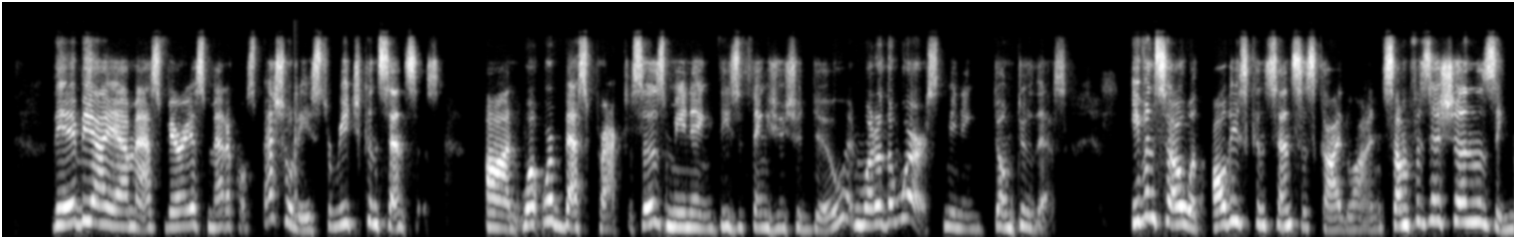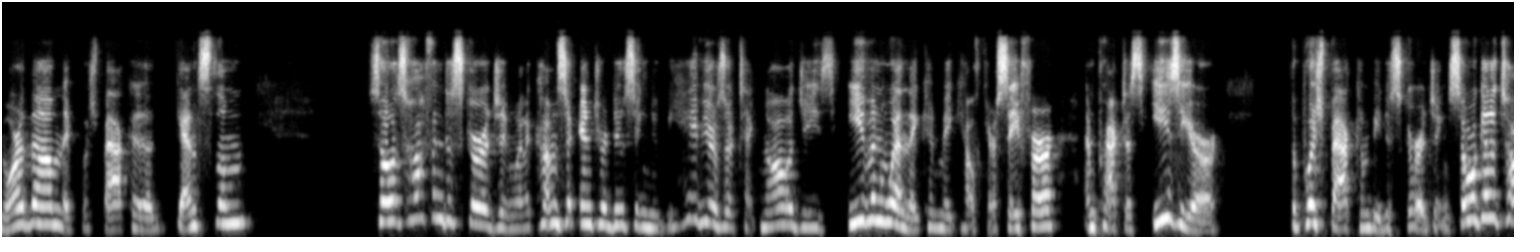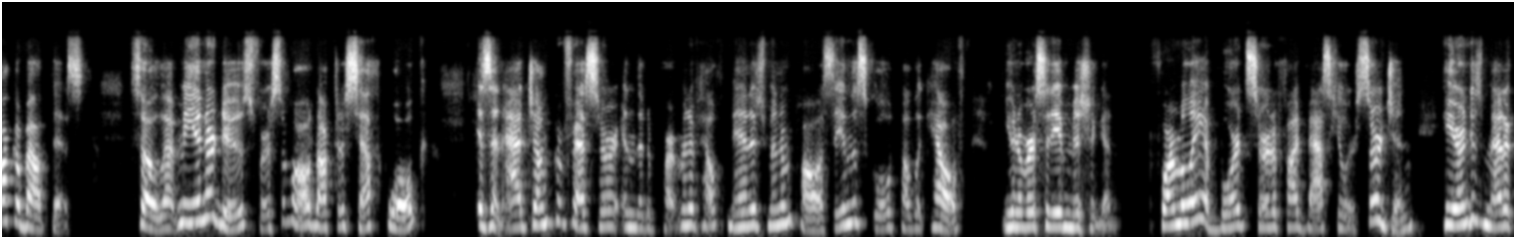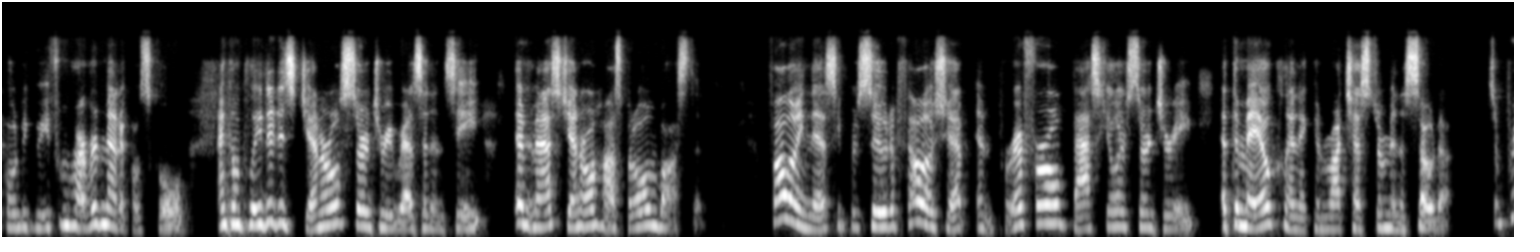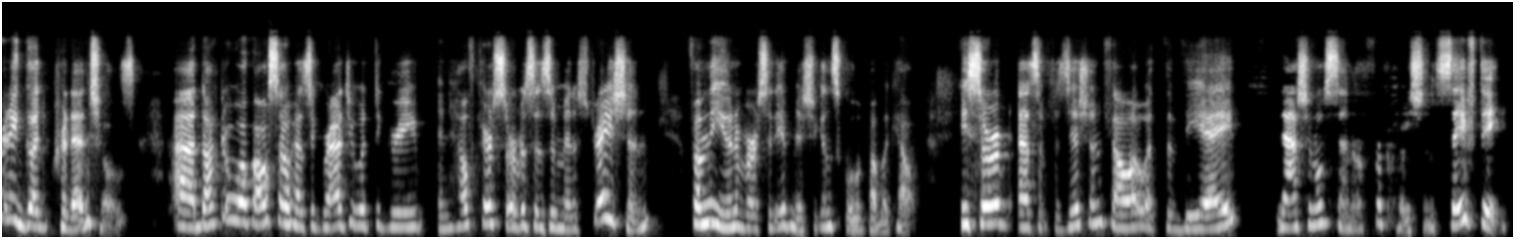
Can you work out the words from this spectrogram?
The ABIM asked various medical specialties to reach consensus on what were best practices, meaning these are things you should do, and what are the worst, meaning don't do this. Even so, with all these consensus guidelines, some physicians ignore them, they push back against them. So it's often discouraging when it comes to introducing new behaviors or technologies, even when they can make healthcare safer and practice easier the pushback can be discouraging. So we're going to talk about this. So let me introduce, first of all, Dr. Seth Wolk is an adjunct professor in the Department of Health Management and Policy in the School of Public Health, University of Michigan. Formerly a board certified vascular surgeon, he earned his medical degree from Harvard Medical School and completed his general surgery residency at Mass General Hospital in Boston. Following this, he pursued a fellowship in peripheral vascular surgery at the Mayo Clinic in Rochester, Minnesota. Some pretty good credentials. Uh, Dr. Wolk also has a graduate degree in healthcare services administration from the University of Michigan School of Public Health. He served as a physician fellow at the VA National Center for Patient Safety.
